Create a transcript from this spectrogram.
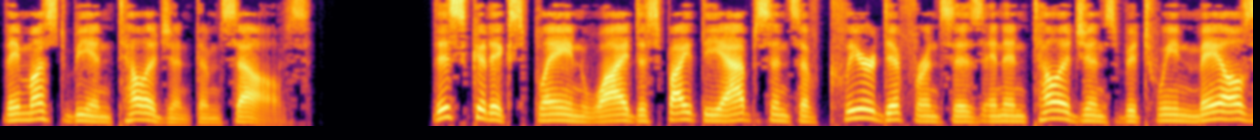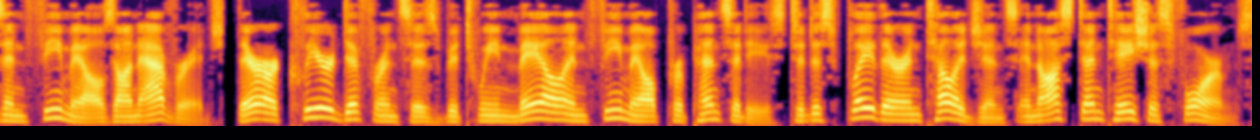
they must be intelligent themselves. This could explain why despite the absence of clear differences in intelligence between males and females on average, there are clear differences between male and female propensities to display their intelligence in ostentatious forms.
